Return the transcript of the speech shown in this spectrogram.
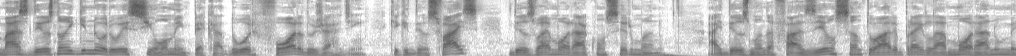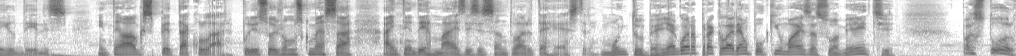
Mas Deus não ignorou esse homem pecador fora do jardim. O que, que Deus faz? Deus vai morar com o ser humano. Aí Deus manda fazer um santuário para ir lá morar no meio deles. Então é algo espetacular. Por isso hoje vamos começar a entender mais desse santuário terrestre. Muito bem. E agora para clarear um pouquinho mais a sua mente, pastor,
